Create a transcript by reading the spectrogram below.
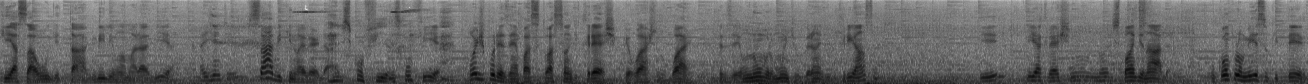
que a saúde está mil e uma maravilha, a gente sabe que não é verdade. Desconfia. Desconfia. Hoje, por exemplo, a situação de creche que eu acho no bairro, quer dizer, um número muito grande de crianças e, e a creche não, não expande nada. O compromisso que teve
